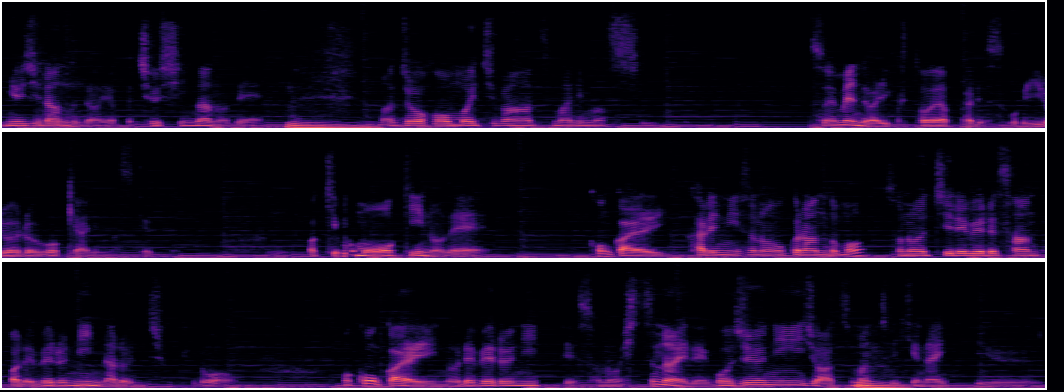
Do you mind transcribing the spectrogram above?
ニュージーランドではやっぱ中心なので、まあ、情報も一番集まりますしそういう面では行くとやっぱりすごいいろいろ動きありますけど、まあ、規模も大きいので今回仮にそのオークランドもそのうちレベル3とかレベル2になるんでしょうけど、まあ、今回のレベル2ってその室内で50人以上集まっちゃいけないっていう、うん、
